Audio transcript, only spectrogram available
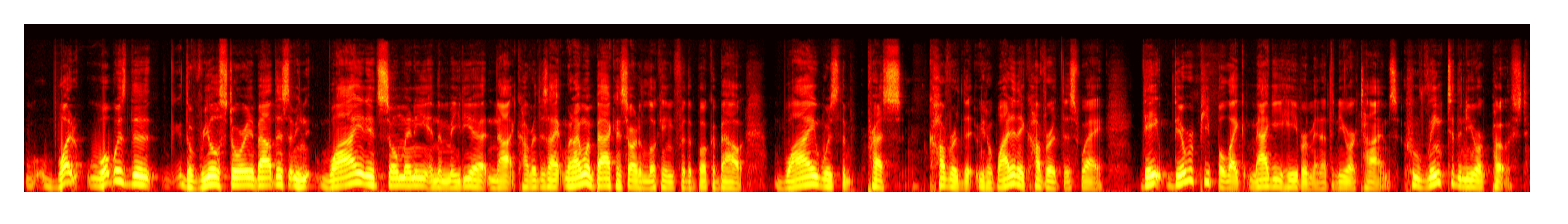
what what was the the real story about this? I mean, why did so many in the media not cover this? I, when I went back and started looking for the book about why was the press covered that, you know, why did they cover it this way? They there were people like Maggie Haberman at the New York Times who linked to the New York Post,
